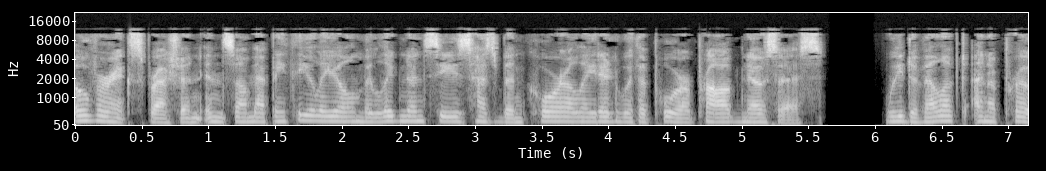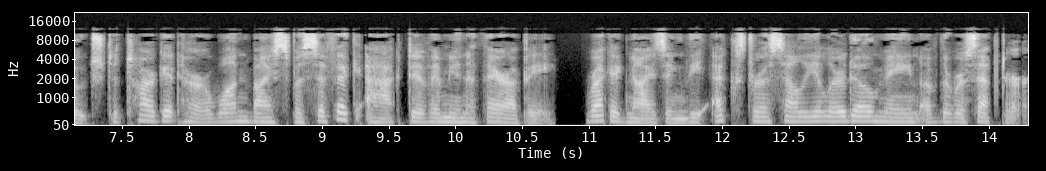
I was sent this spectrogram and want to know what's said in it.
overexpression in some epithelial malignancies has been correlated with a poor prognosis. We developed an approach to target HER1 by specific active immunotherapy, recognizing the extracellular domain of the receptor,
